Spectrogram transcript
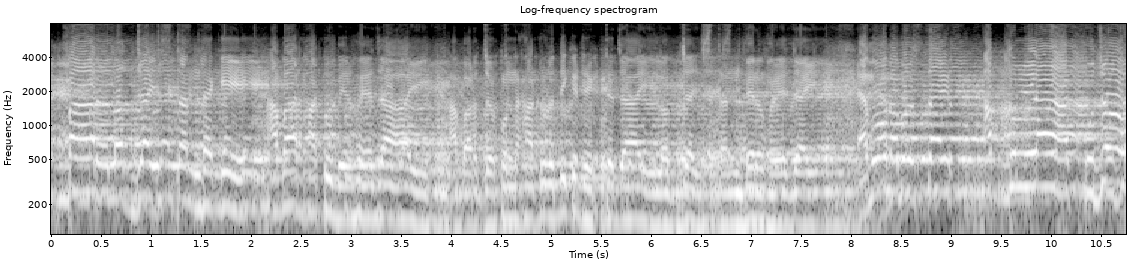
একবার লজ্জা স্থান থেকে আবার হাঁটু বের হয়ে যায়। আবার যখন হাঁটুর দিকে ঢেকতে যায়, লজ্জা স্থান বের হয়ে যায়। এমন অবস্থায় আব্দুল্লাহ হয়ে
